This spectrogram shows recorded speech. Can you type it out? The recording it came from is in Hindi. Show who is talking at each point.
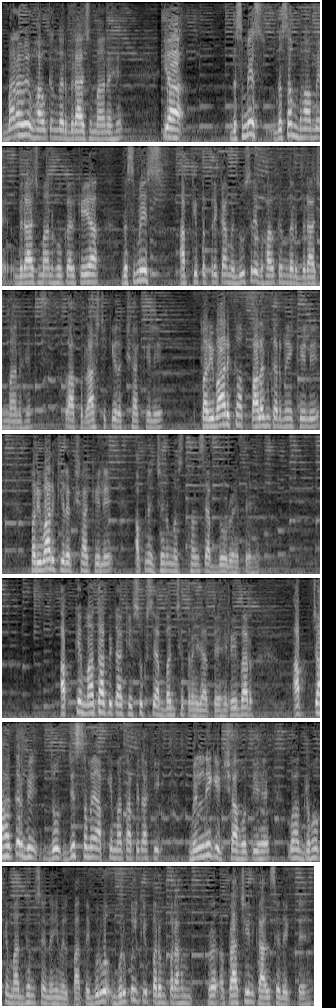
Speaker 1: बारहवें भाव के अंदर विराजमान है, या दसवें दसम भाव में विराजमान होकर के, या दसवें आपकी पत्रिका में दूसरे भाव के अंदर विराजमान है तो आप राष्ट्र की रक्षा के लिए, परिवार का पालन करने के लिए, परिवार की रक्षा के लिए अपने जन्म स्थान से आप दूर रहते हैं। आपके माता पिता के सुख से आप वंचित रह जाते हैं। कई बार आप चाहकर भी जो, जिस समय आपके माता पिता की मिलने की इच्छा होती है, वह ग्रहों के माध्यम से नहीं मिल पाते। गुरु, गुरुकुल की परंपरा हम प्राचीन काल से देखते हैं।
